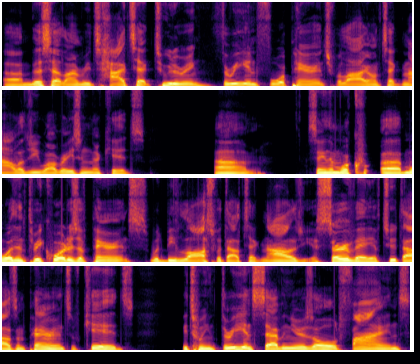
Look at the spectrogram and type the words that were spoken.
Um, this headline reads: High tech tutoring. Three and four parents rely on technology while raising their kids. Um, saying that more uh, more than three quarters of parents would be lost without technology. A survey of 2,000 parents of kids between three and seven years old finds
